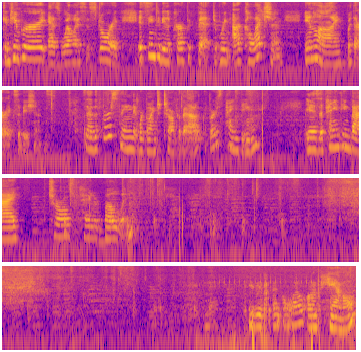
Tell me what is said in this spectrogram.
contemporary as well as historic, it seemed to be the perfect fit to bring our collection in line with our exhibitions. So the first thing that we're going to talk about, the first painting, is a painting by Charles Taylor Bowling. It is an oil on panel.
